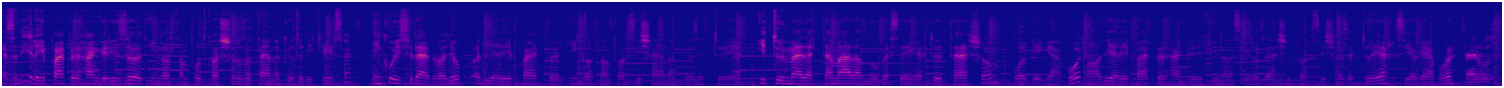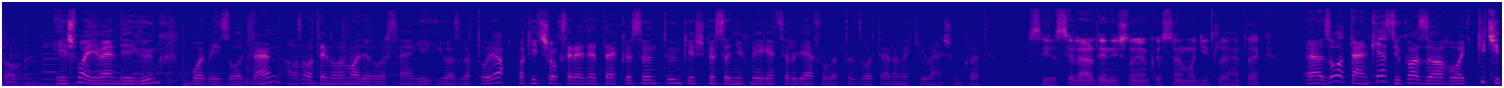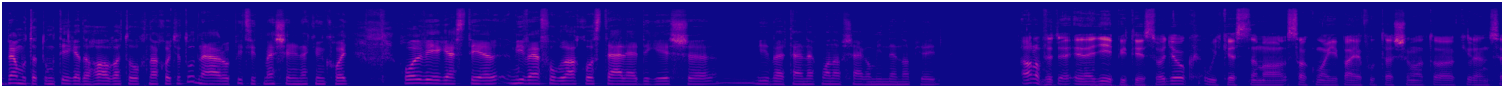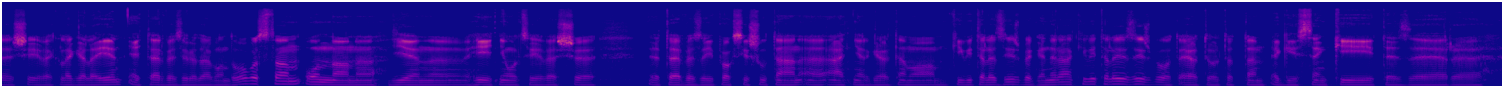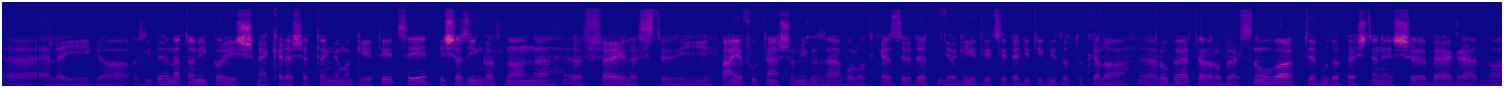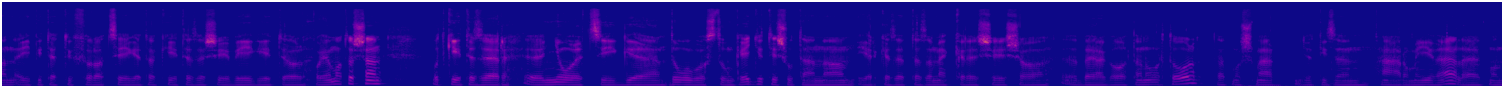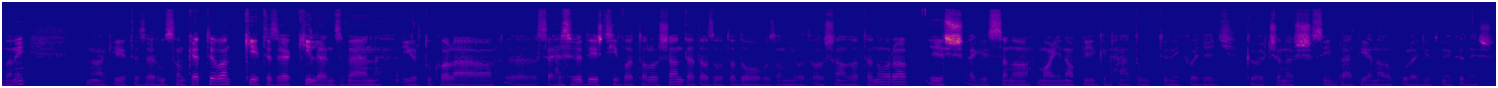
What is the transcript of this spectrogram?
Ez a DLA Piper Hungary zöld ingatlan podcast sorozatának ötödik része. Én Kúj Szilárd vagyok, a DLA Piper ingatlan praxisának vezetője. Itt ül mellettem állandó beszélgető társam, Borbé Gábor, a DLA Piper Hungary finanszírozási praxis vezetője. Szia Gábor! Szervusztok! És mai vendégünk Borbé Zoltán, az Atenor Magyarországi igazgatója, akit sok szeretettel köszöntünk, és köszönjük még egyszer, hogy elfogadtad Zoltán a meghívásunkat. Szia Szilárd, én is nagyon köszönöm, hogy itt lehetek. Zoltán, kezdjük azzal, hogy kicsit bemutatunk téged a hallgatóknak, hogyha tudnál arról picit mesélni nekünk, hogy hol végeztél, mivel foglalkoztál eddig, és mivel telnek manapság a mindennapjaid. Alapvetően én egy építész vagyok, úgy kezdtem a szakmai pályafutásomat a 90-es évek legelején. Egy tervezőrodában dolgoztam, onnan egy ilyen 7-8 éves tervezői praxis után átnyergeltem a kivitelezésbe, generál kivitelezésbe, ott eltöltöttem egészen 2000 elejéig az időmet, amikor is megkeresett engem a GTC, és az ingatlan fejlesztői pályafutásom igazából ott kezdődött. Ugye a GTC-t együtt indítottuk el a robert a Robert Snow-val, Budapesten és Belgrádban építettük fel a céget a 2000-es év végétől folyamatosan. Ott 2008-ig eh, dolgoztunk együtt, és utána érkezett ez a megkeresés a belga Altanortól, tehát most már ugye 13 éve lehet mondani, 2022 van. 2009-ben írtuk alá a eh, szerződést hivatalosan, tehát azóta dolgozom hivatalosan az Atenorral, és egészen a mai napig hát úgy tűnik, hogy egy kölcsönös szimpátián alapul együttműködés.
